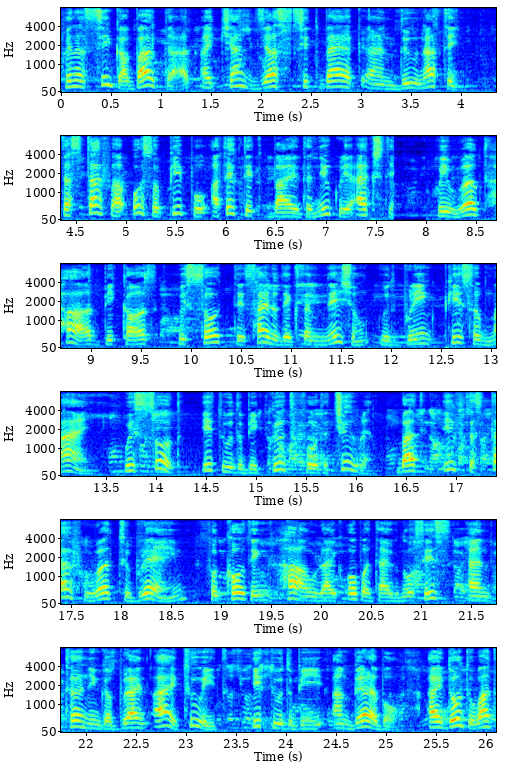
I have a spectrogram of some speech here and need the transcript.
When I think about that, I can't just sit back and do nothing. The staff are also people affected by the nuclear accident. We worked hard because we thought the thyroid examination would bring peace of mind. We thought it would be good for the children. But if the staff were to blame for causing harm like overdiagnosis and turning a blind eye to it, it would be unbearable. I don't want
